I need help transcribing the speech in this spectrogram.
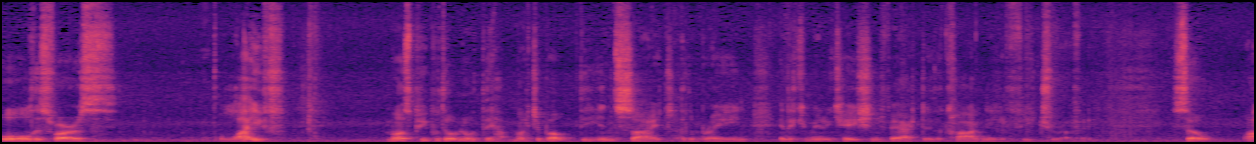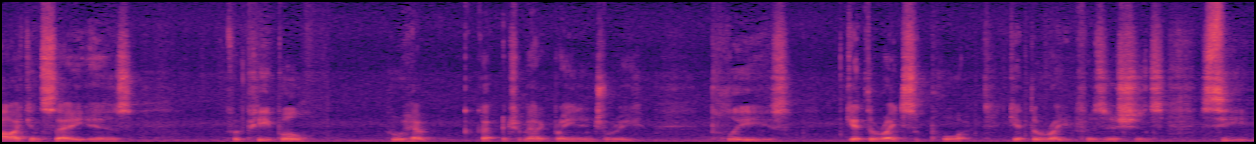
old as far as life, most people don't know that much about the insides of the brain and the communication factor, the cognitive feature of it. So, all I can say is for people who have got a traumatic brain injury, please get the right support, get the right physicians, see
